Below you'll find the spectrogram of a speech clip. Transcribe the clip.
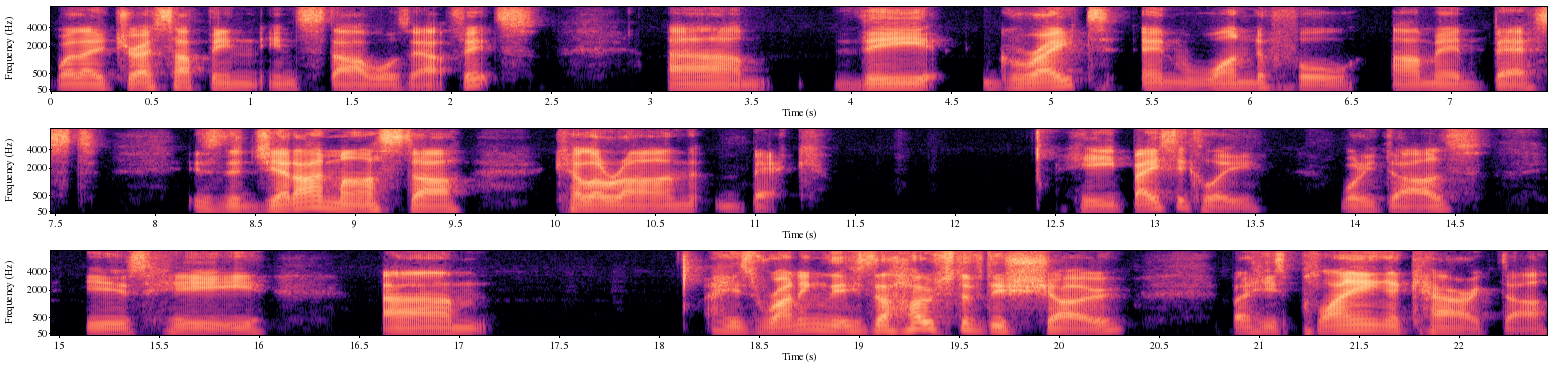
where they dress up in in Star Wars outfits. Um, the great and wonderful Ahmed Best is the Jedi Master Kelleran Beck. He basically what he does is he um he's running he's the host of this show, but he's playing a character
